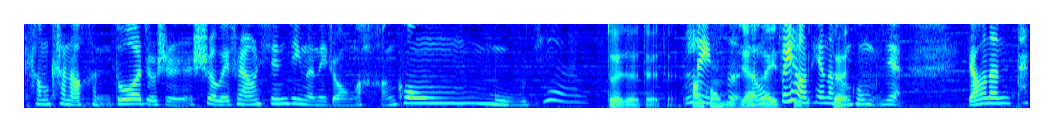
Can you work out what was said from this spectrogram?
他们看到很多就是设备非常先进的那种航空母舰，对对对对，类似能飞上天的航空母舰。然后呢，他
